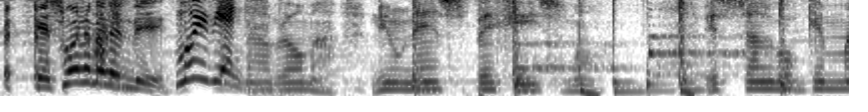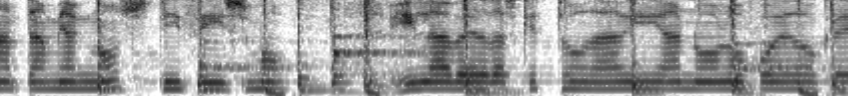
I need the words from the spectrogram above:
¡Que suene Melendi! Muy bien. una broma ni un espejismo. Es algo que mata mi agnosticismo. Y la verdad es que todavía no lo puedo creer.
